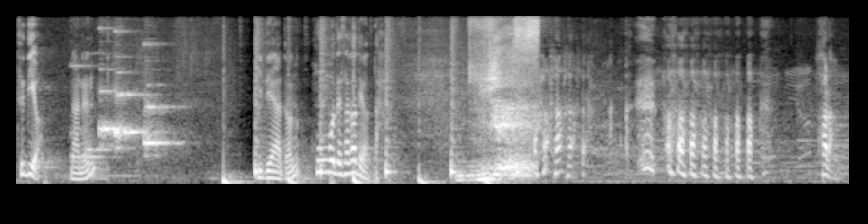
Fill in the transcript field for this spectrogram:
드디어 나는 기대하던 홍보대사가 되었다. 하랑.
